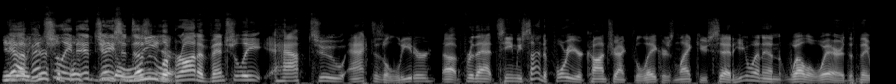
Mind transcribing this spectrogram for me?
You yeah, know, eventually, Jason, doesn't LeBron eventually have to act as a leader uh, for that team? He signed a four-year contract with the Lakers, and like you said, he went in well aware that they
